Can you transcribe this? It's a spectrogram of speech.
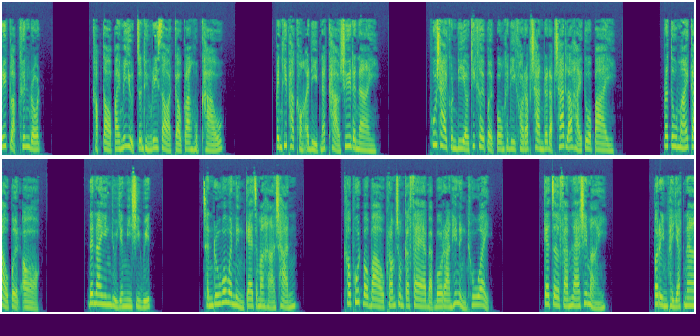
รีบกลับขึ้นรถ ขับต่อไปไม่หยุดจนถึงรีสอร์ทเก่ากลางหุบเขา เป็นที่พักของอดีตนักข่าวชื่อดนายผู้ชายคนเดียวที่เคยเปิดโปงคดีคอร์รัปชันระดับชาติแล้วหายตัวไป ประตูไม้เก่าเปิดออกดนายยังอยู่ยังมีชีวิต ฉันรู้ว่าวันหนึ่งแกจะมาหาฉัน เขาพูดเบาๆ พร้อมชงกาแฟแบบโบราณให้หนึ่งถ้วย แกเจอแฟ้มแล้วใช่ไหม ปรินพยักหน้า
